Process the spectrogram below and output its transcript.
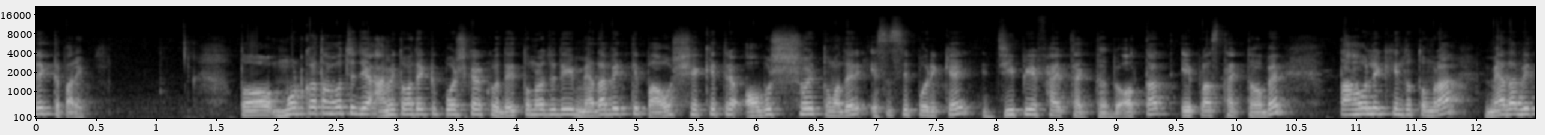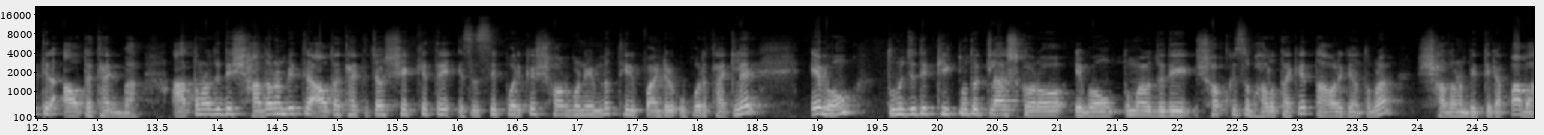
দেখতে পারে। তো মোট কথা হচ্ছে যে আমি তোমাদের একটু পরিষ্কার করে দিই, তোমরা যদি মেধাবৃত্তি পাও, সেক্ষেত্রে অবশ্যই তোমাদের এসএসসি পরীক্ষায় জিপিএ ফাইভ থাকতে হবে, অর্থাৎ এ প্লাস থাকতে হবে। তাহলে কিন্তু তোমরা মেধাবৃত্তির আওতায় থাকবা। আর তোমরা যদি সাধারণ বৃত্তির আওতায় থাকতে চাও, সেক্ষেত্রে এসএসসি পরীক্ষায় সর্বনিম্ন থ্রি পয়েন্টের উপরে থাকলে এবং তুমি যদি ঠিকমতো ক্লাস করো এবং তোমার যদি সব কিছু ভালো থাকে, তাহলে কিন্তু তোমরা সাধারণ বৃত্তিটা পাবা।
